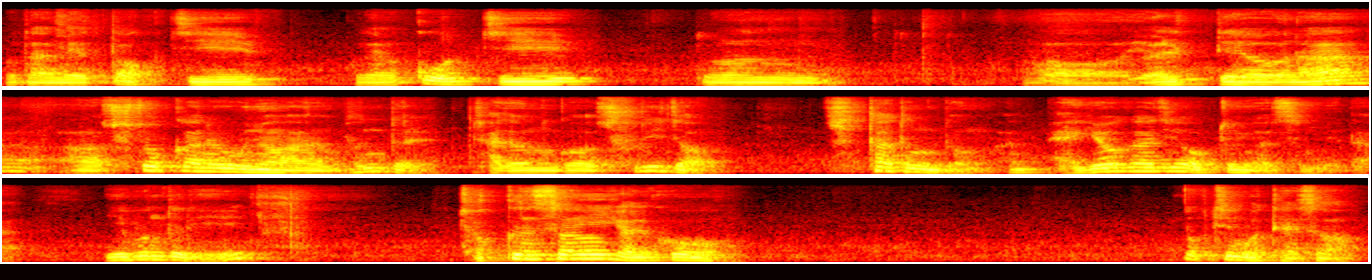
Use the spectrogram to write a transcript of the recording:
그 다음에 떡집, 그 다음에 꽃집, 또는 어, 열대어나 어, 수족관을 운영하는 분들, 자전거 수리점, 기타 등등 한 100여 가지 업종이었습니다. 이분들이 접근성이 결코 높지 못해서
